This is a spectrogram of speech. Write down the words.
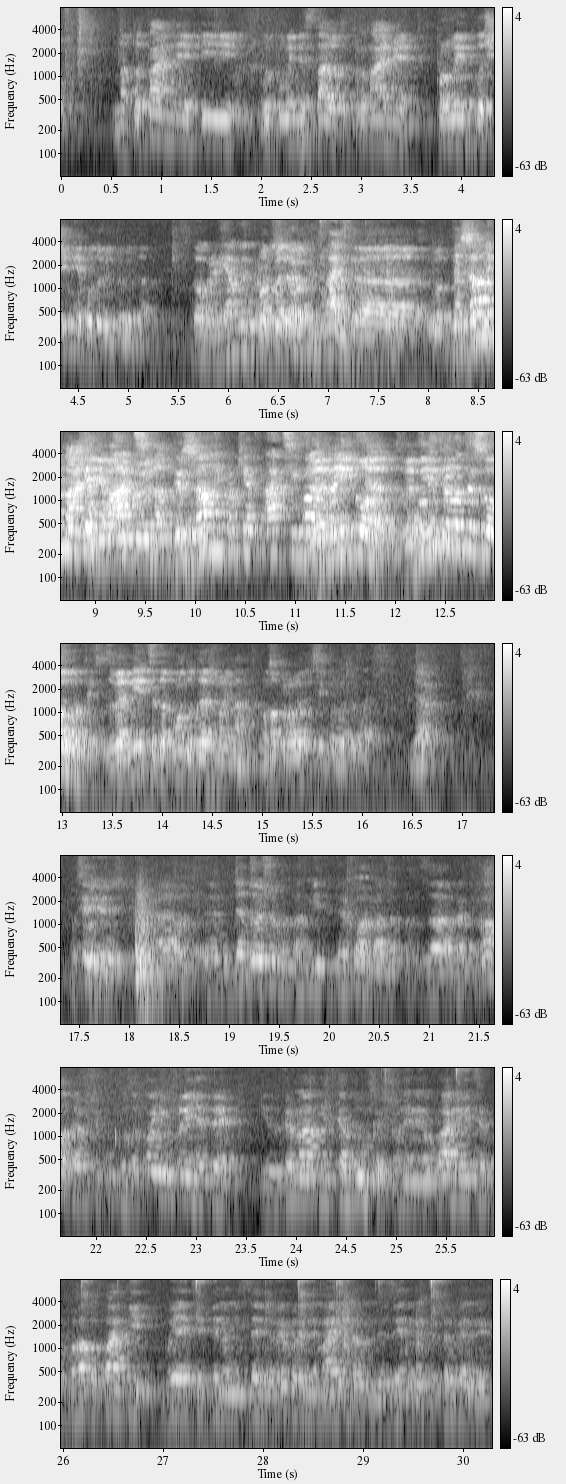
на питання, які ви повинні ставити принаймні в правовій площині, я буду відповідати. Добре, я виправлю. Державний пакет акцій, державний пакет акцій приватизовуватись. Зверніться до фонду держмайна. Воно проводить ці приватизації. Дякую. Олексій Юрійович, е, е, для того, щоб реформа запрацювала, треба ще купу законів прийняти. І, зокрема, є така думка, що вони не ухвалюються, бо багато партій бояться йти на місцеві вибори, не мають там низинних первинних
